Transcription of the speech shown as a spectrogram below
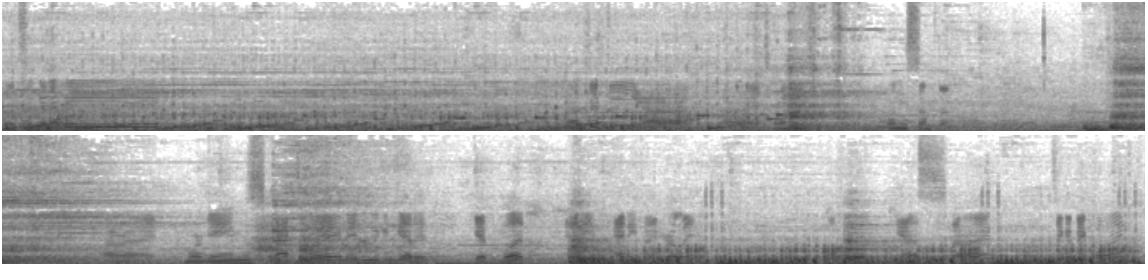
What's it gonna be? 150? Uh, Alright, 20. 20 something. Alright, more games packed away. Maybe we can get it. Get what? Any, anything, really. Okay, yes, alright. Take a big coin?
